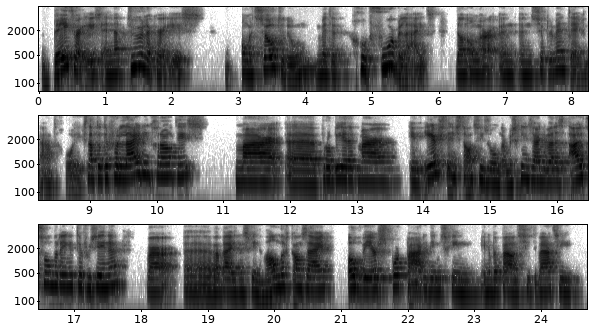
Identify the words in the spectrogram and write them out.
beter is en natuurlijker is om het zo te doen met het goed voerbeleid, dan om er een, een supplement tegenaan te gooien. Ik snap dat de verleiding groot is, maar uh, probeer het maar in eerste instantie zonder. Misschien zijn er wel eens uitzonderingen te verzinnen, waar, uh, waarbij het misschien handig kan zijn. Ook weer sportpaarden die misschien in een bepaalde situatie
